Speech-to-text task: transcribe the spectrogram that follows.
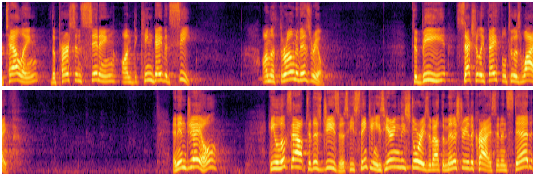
telling the person sitting on King David's seat on the throne of Israel to be sexually faithful to his wife. And in jail, he looks out to this Jesus. He's thinking, he's hearing these stories about the ministry of the Christ, and instead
